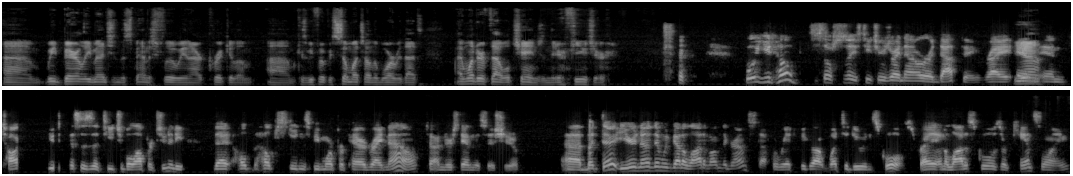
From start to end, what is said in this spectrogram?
Um, we barely mentioned the Spanish flu in our curriculum because um, we focus so much on the war. But that's I wonder if that will change in the near future. well, you'd hope social studies teachers right now are adapting, right? Yeah. And, and talk. This is a teachable opportunity that help, helps students be more prepared right now to understand this issue. Uh, but there, you know, then we've got a lot of on the ground stuff where we have to figure out what to do in schools, right? And a lot of schools are canceling.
